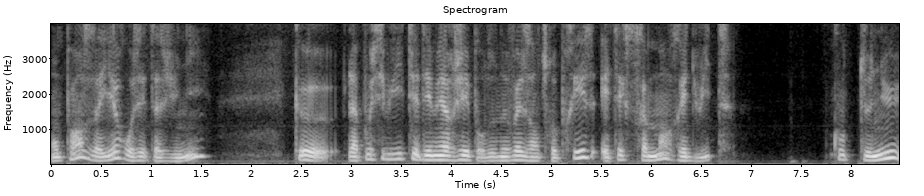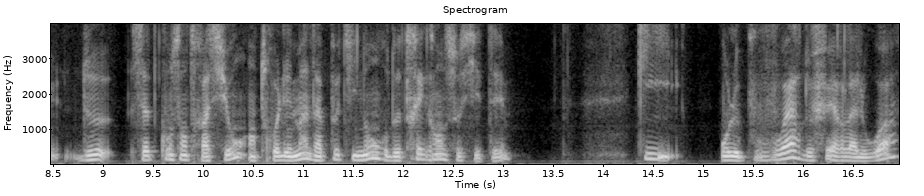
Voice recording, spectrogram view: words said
On pense d'ailleurs aux États-Unis que la possibilité d'émerger pour de nouvelles entreprises est extrêmement réduite, compte tenu de cette concentration entre les mains d'un petit nombre de très grandes sociétés qui ont le pouvoir de faire la loi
